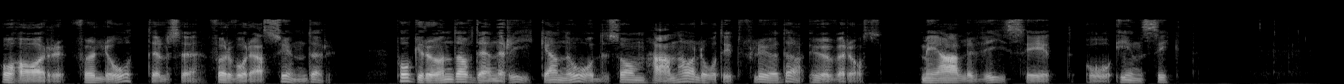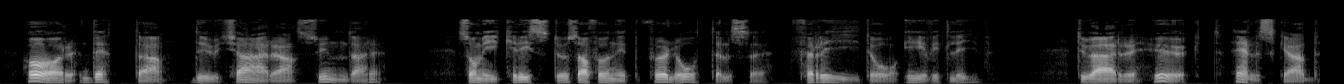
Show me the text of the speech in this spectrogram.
och har förlåtelse för våra synder på grund av den rika nåd som han har låtit flöda över oss med all vishet och insikt. Hör detta, du kära syndare, som i Kristus har funnit förlåtelse, frid och evigt liv. Du är högt älskad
